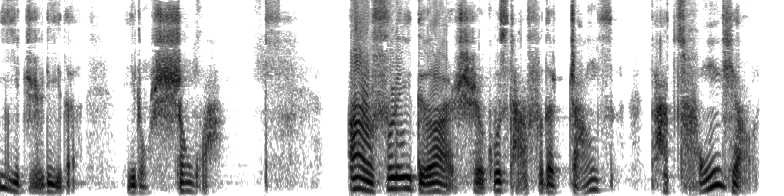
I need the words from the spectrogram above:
意志力的一种升华。阿尔弗雷德啊，是古斯塔夫的长子，他从小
